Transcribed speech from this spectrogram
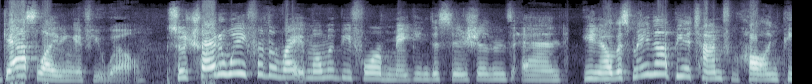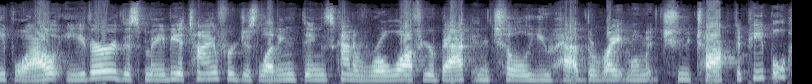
Gaslighting, if you will. So try to wait for the right moment before making decisions. And, you know, this may not be a time for calling people out either. This may be a time for just letting things kind of roll off your back until you had the right moment to talk to people.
